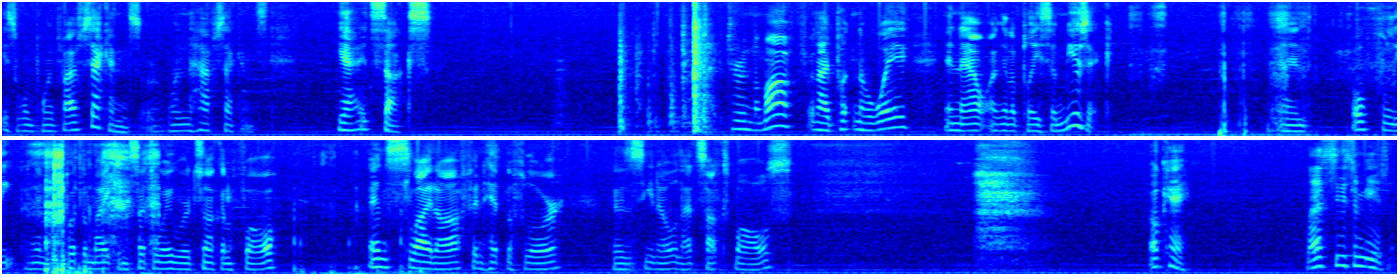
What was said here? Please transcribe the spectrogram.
is 1.5 seconds or one and a half seconds. Yeah, it sucks. I've turned them off and I put them away and now I'm gonna play some music. And hopefully I'm gonna put the mic in such a way where it's not gonna fall and slide off and hit the floor because you know that sucks balls. okay. Let's do some music.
